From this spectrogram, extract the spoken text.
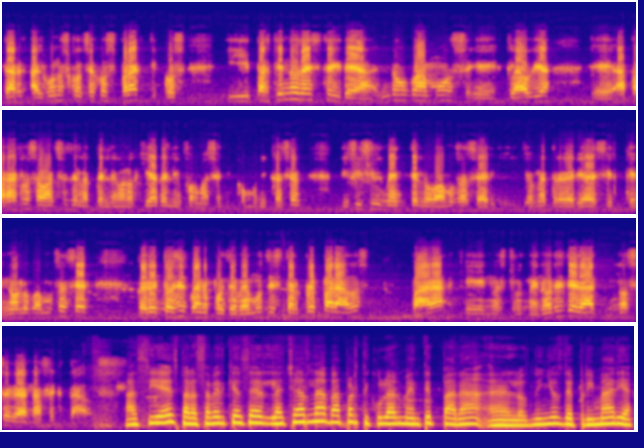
dar algunos consejos prácticos y partiendo de esta idea, no vamos, eh, Claudia, eh, a parar los avances de la tecnología de la información y comunicación. Difícilmente lo vamos a hacer yo me atrevería a decir que no lo vamos a hacer, pero entonces, bueno, pues debemos de estar preparados para que nuestros menores de edad no se vean afectados. Así es, para saber qué hacer. La charla va particularmente para eh, los niños de primaria,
